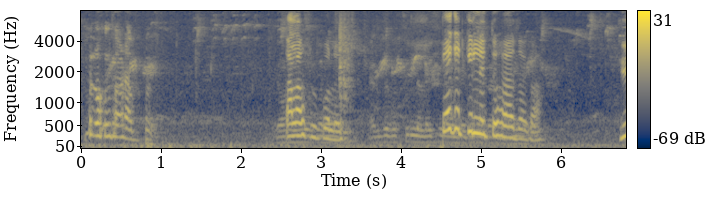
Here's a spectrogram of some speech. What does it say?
রং পরে কালারফুল বলে। প্যাকেট কিনলে তো হয়ে জায়গা। কি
